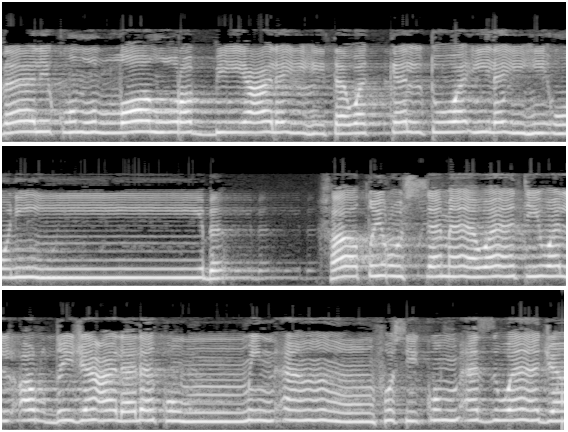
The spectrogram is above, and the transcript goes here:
ذلكم الله ربي عليه توكلت واليه انيب. فاطر السماوات والارض جعل لكم من انفسكم ازواجا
